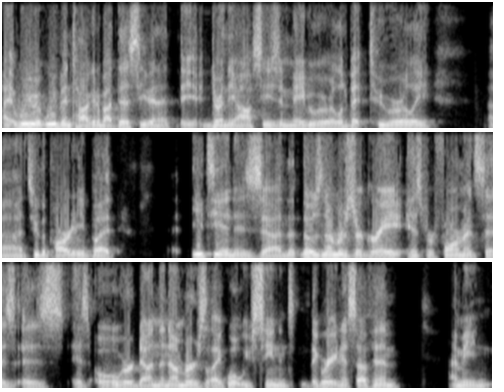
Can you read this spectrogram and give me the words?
We we've been talking about this even at, during the off season. Maybe we were a little bit too early uh, to the party, but Etienne is uh, th- those numbers are great. His performance has is has overdone the numbers like what we've seen in the greatness of him. I mean,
